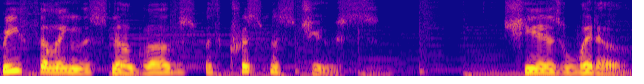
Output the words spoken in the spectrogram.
refilling the snow globes with Christmas juice. She is widow.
